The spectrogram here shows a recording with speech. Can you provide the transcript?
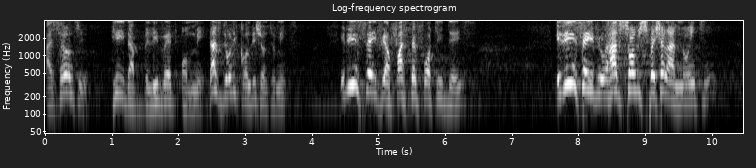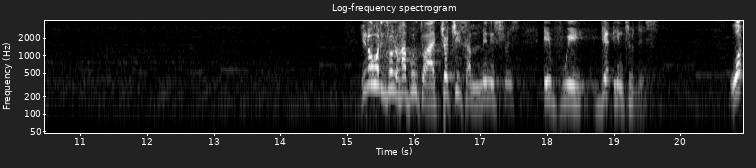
I say unto you, he that believeth on me. That's the only condition to meet. It didn't say if you have fasted 40 days. It didn't say if you have some special anointing. You know what is going to happen to our churches and ministries if we get into this? What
